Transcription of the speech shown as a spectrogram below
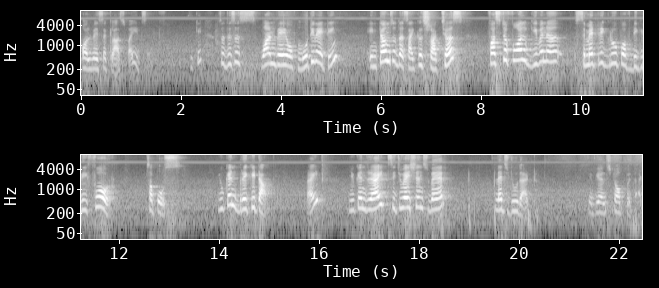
always a class by itself. Okay. So, this is one way of motivating in terms of the cycle structures. First of all given a symmetric group of degree 4 suppose you can break it up, right. You can write situations where let us do that, maybe I will stop with that.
